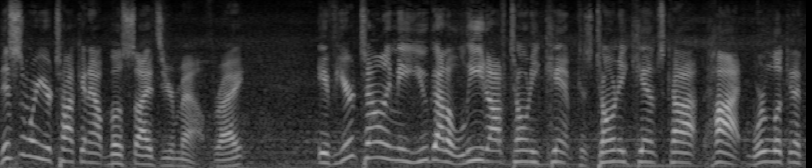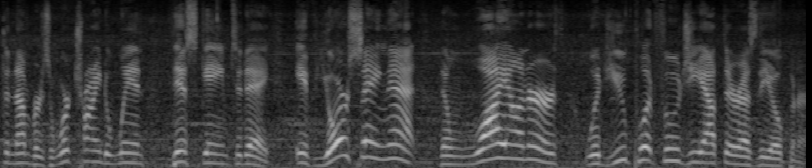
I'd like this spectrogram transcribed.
this is where you're talking out both sides of your mouth, right? If you're telling me you got to lead off Tony Kemp because Tony Kemp's hot, we're looking at the numbers and we're trying to win this game today. If you're saying that, then why on earth would you put Fuji out there as the opener?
